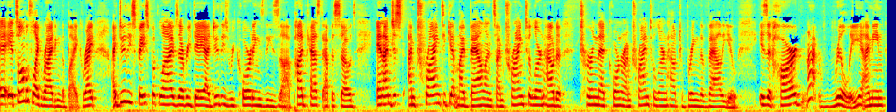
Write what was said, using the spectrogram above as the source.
It's almost like riding the bike, right? I do these Facebook Lives every day, I do these recordings, these uh, podcast episodes, and I'm just, I'm trying to get my balance. I'm trying to learn how to turn that corner. I'm trying to learn how to bring the value. Is it hard? Not really. I mean,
